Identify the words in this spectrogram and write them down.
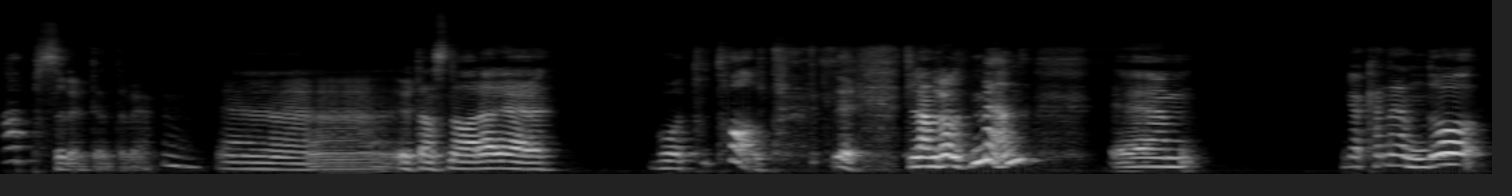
absolut inte med. Mm. Eh, utan snarare gå totalt till andra hållet. Men ehm, jag kan ändå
